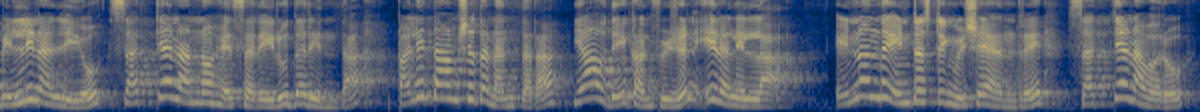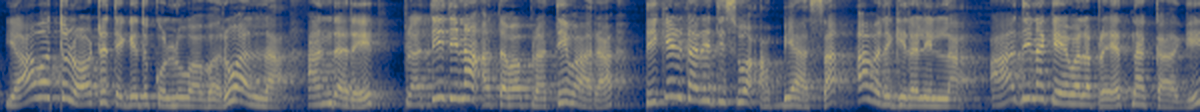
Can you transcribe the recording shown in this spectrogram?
ಬಿಲ್ಲಿನಲ್ಲಿಯೂ ಸತ್ಯನನ್ನೋ ಹೆಸರು ಇರುವುದರಿಂದ ಫಲಿತಾಂಶದ ನಂತರ ಯಾವುದೇ ಕನ್ಫ್ಯೂಷನ್ ಇರಲಿಲ್ಲ. ಇನ್ನೊಂದು ಇಂಟ್ರೆಸ್ಟಿಂಗ್ ವಿಷಯ ಅಂದರೆ ಸತ್ಯನವರು ಯಾವತ್ತೂ ಲಾಟ್ರಿ ತೆಗೆದುಕೊಳ್ಳುವವರು ಅಲ್ಲ. ಅಂದರೆ ಪ್ರತಿದಿನ ಅಥವಾ ಪ್ರತಿ ವಾರ ಟಿಕೆಟ್ ಖರೀದಿಸುವ ಅಭ್ಯಾಸ ಅವರಿಗಿರಲಿಲ್ಲ. ಆ ದಿನ ಕೇವಲ ಪ್ರಯತ್ನಕ್ಕಾಗಿ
